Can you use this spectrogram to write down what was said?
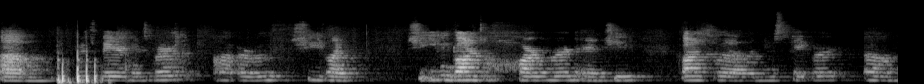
um, Ruth Bader Ginsburg, uh, or Ruth, she, like, she even got into Harvard and she got into a newspaper, um,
